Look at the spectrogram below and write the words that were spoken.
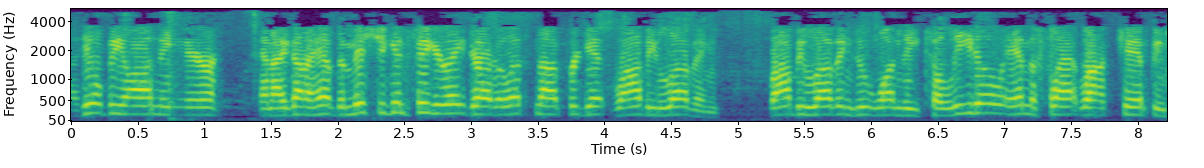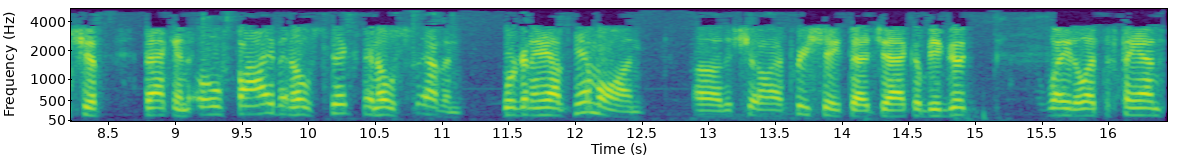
Uh, he'll be on the air, and I'm going to have the Michigan figure eight driver. Let's not forget Robbie Loving. Robbie Loving, who won the Toledo and the Flat Rock Championship back in 05 and 06 and 07. We're going to have him on uh, the show. I appreciate that, Jack. It'll be a good way to let the fans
